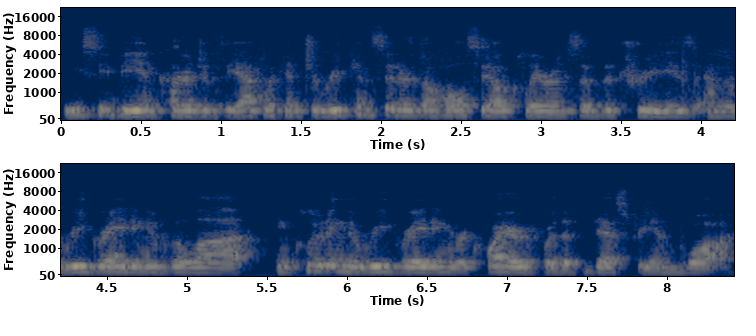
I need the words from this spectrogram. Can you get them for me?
the ECB encourages the applicant to reconsider the wholesale clearance of the trees and the regrading of the lot, including the regrading required for the pedestrian walk.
